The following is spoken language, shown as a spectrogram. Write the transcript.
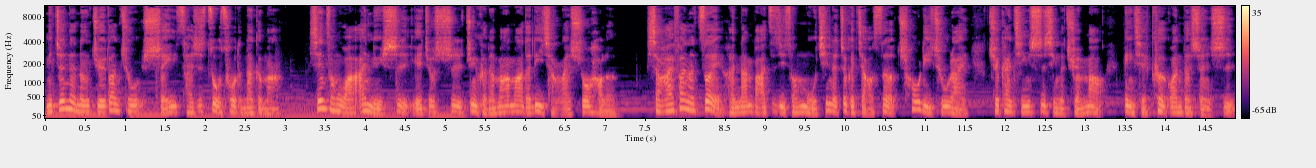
你真的能决断出谁才是做错的那个吗？先从瓦安女士，也就是俊可的妈妈的立场来说好了。小孩犯了罪，很难把自己从母亲的这个角色抽离出来，去看清事情的全貌，并且客观的审视。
